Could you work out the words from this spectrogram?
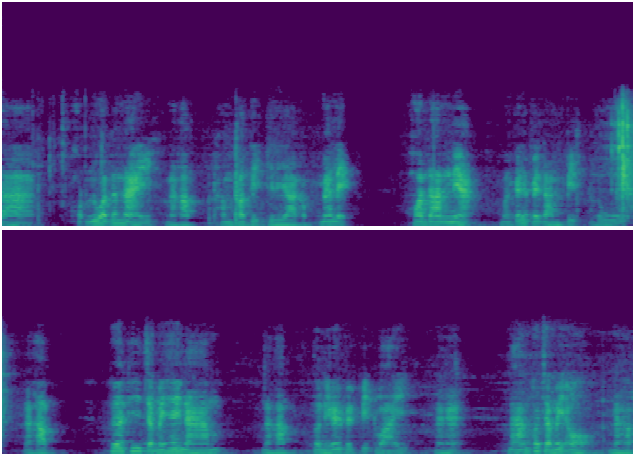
จากขดลวดด้านในนะครับทำปฏิกิริยากับแม่เหล็ก พอดันเนี่ยมันก็จะไปดันปิดรูนะครับ เพื่อที่จะไม่ให้น้ำนะครับ ตัวนี้ก็จะไปปิดไว้นะฮะน้ำก็จะไม่ออกนะครับ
